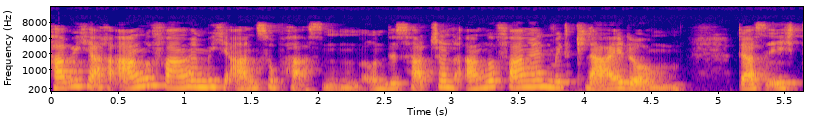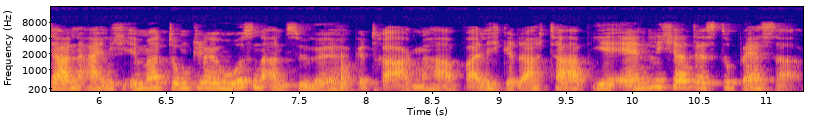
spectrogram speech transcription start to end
habe ich auch angefangen, mich anzupassen. Und es hat schon angefangen mit Kleidung dass ich dann eigentlich immer dunkle Hosenanzüge getragen habe, weil ich gedacht habe, je ähnlicher, desto besser.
